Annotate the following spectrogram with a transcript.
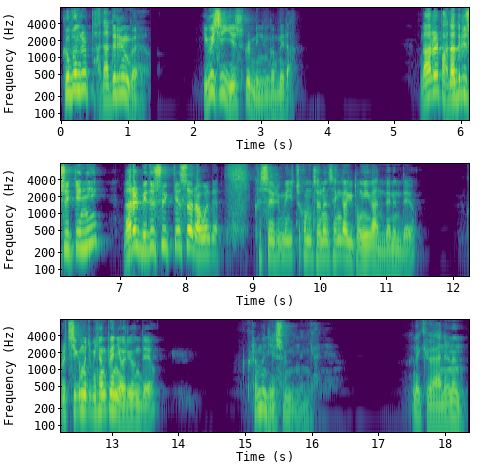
그분을 받아들이는 거예요. 이것이 예수를 믿는 겁니다. 나를 받아들일 수 있겠니? 나를 믿을 수 있겠어? 라고 하는데, 글쎄요, 조금 저는 생각이 동의가 안 되는데요. 그리고 지금은 좀 형편이 어려운데요. 그러면 예수를 믿는 게 아니에요. 근데 교회 안에는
